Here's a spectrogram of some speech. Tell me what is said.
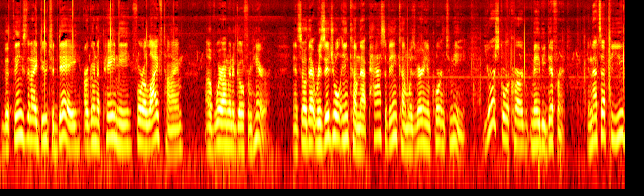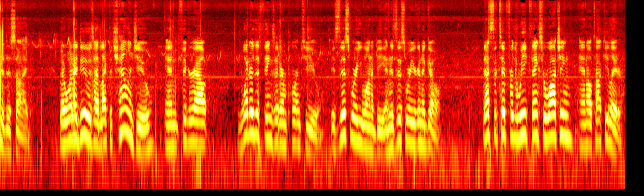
the things that I do today are going to pay me for a lifetime of where I'm going to go from here. And so that residual income, that passive income was very important to me. Your scorecard may be different, and that's up to you to decide. But what I do is I'd like to challenge you and figure out what are the things that are important to you? Is this where you want to be, and is this where you're going to go? That's the tip for the week. Thanks for watching, and I'll talk to you later.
